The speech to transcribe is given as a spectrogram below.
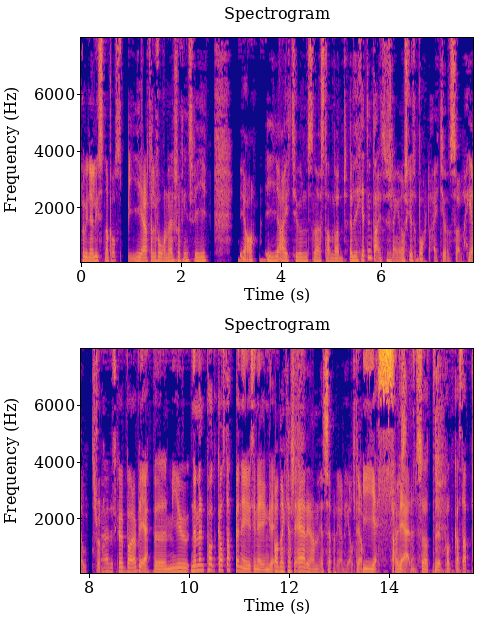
Och vill ni lyssna på oss i era telefoner så finns vi ja, i iTunes standard, eller det heter inte iTunes längre, de ska ju ta bort iTunes väl helt tror jag. Ja, det ska väl bara bli Apple Music. Nej men podcastappen är ju sin egen grej. Ja, den kanske är redan separerad helt ja. Yes, ja, det är den. Så att uh, podcastapp.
